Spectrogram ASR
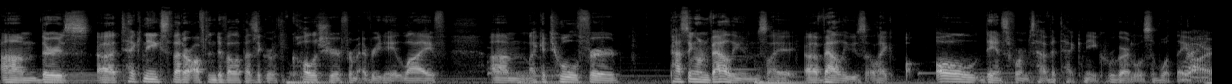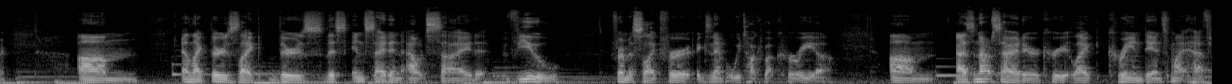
Um, there's uh, techniques that are often developed as a growth of culture from everyday life um, like a tool for passing on values like uh, values like all dance forms have a technique regardless of what they Right. are. Um, and like there's like there's this inside and outside view from it so like for example we talked about korea um, as an outsider, Korea, like Korean dance might have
